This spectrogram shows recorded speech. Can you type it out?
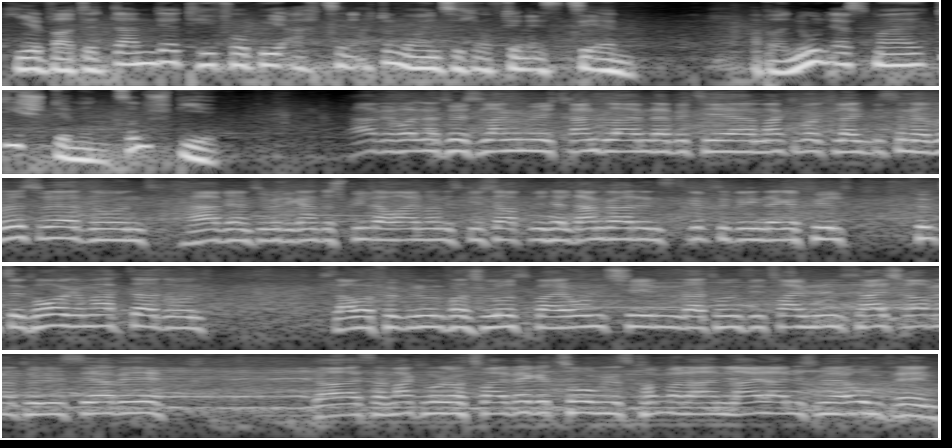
Hier wartet dann der TVB 1898 auf den SCM. Aber nun erstmal die Stimmen zum Spiel. Ja, wir wollen natürlich so lange wie möglich dranbleiben, damit hier Magdeburg vielleicht ein bisschen nervös wird. Und ja, wir haben es über die ganze Spieldauer einfach nicht geschafft, Michael Damgard ins Skript zu kriegen, der gefühlt 15 Tore gemacht hat. Und ich glaube, fünf Minuten vor Schluss bei Unschieden, da tun uns die zwei Minuten Teilstrafe natürlich sehr weh. Da ist dann Magdeburg auf zwei weggezogen, das konnte man dann leider nicht mehr umdrehen.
